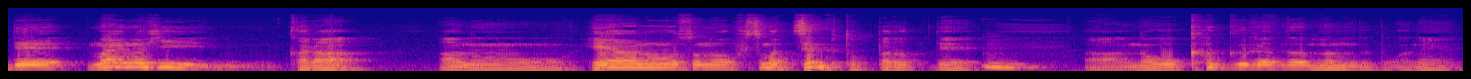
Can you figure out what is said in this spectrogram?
で前の日からあの部屋のその襖全部取っ払って、うん。あのお神楽だなんだとかね。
